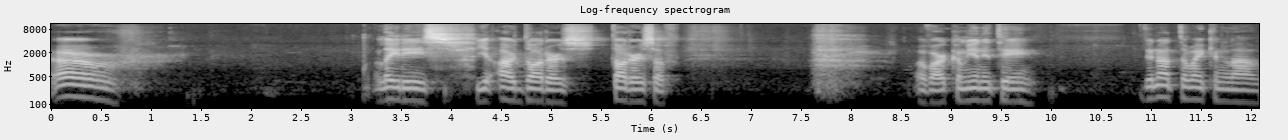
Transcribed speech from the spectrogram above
oh ladies, our daughters, daughters of, of our community, do not awaken love.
